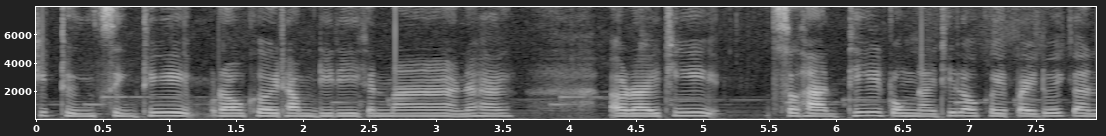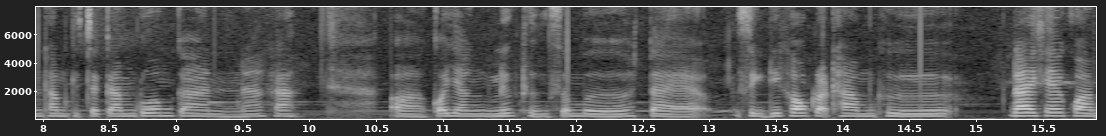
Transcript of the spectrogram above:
คิดถึงสิ่งที่เราเคยทำดีๆกันมานะคะอะไรที่สถานที่ตรงไหนที่เราเคยไปด้วยกันทำกิจกรรมร่วมกันนะคะก็ยังนึกถึงเสมอ แต่สิ่งที่เขากระทำคือ ได้แค่ความ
